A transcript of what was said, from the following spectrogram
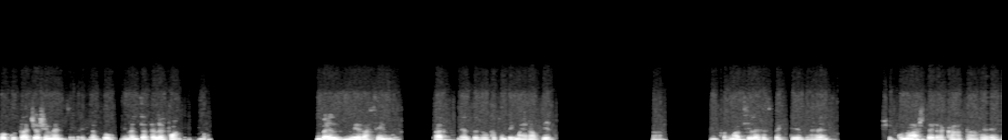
făcut aceeași invenție. De exemplu, invenția telefonului. Nu? Bell nu era singur, dar el a fost un pic mai rapid. Da. Informațiile respective și cunoașterea ca atare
